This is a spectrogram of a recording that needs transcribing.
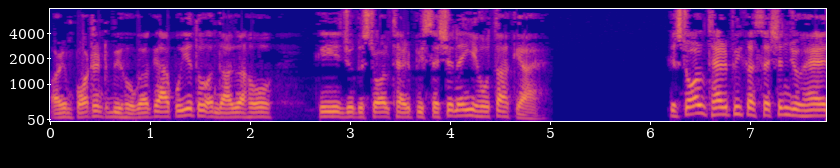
اور امپورٹنٹ بھی ہوگا کہ آپ کو یہ تو اندازہ ہو کہ یہ جو گسٹال تھراپی سیشن ہے، یہ ہوتا کیا ہے۔ گسٹال تھراپی کا سیشن جو ہے،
